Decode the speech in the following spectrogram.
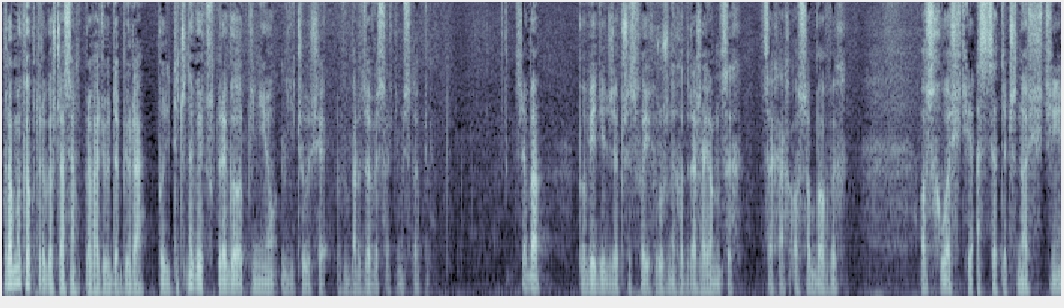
Gromyko, którego z czasem wprowadził do biura politycznego i z którego opinią liczył się w bardzo wysokim stopniu. Trzeba powiedzieć, że przy swoich różnych odrażających cechach osobowych, oschłości, ascetyczności,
